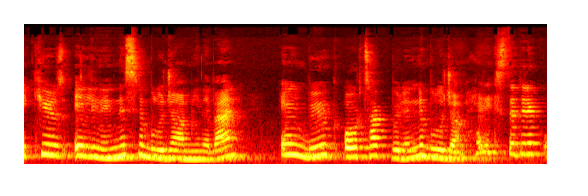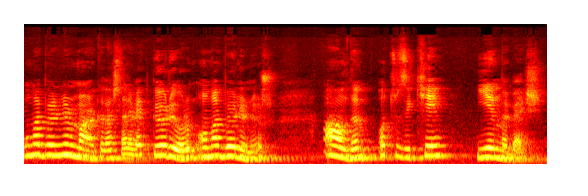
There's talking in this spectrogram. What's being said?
250'nin nesini bulacağım yine ben? En büyük ortak bölenini bulacağım. Her ikisi de direkt ona bölünür mü arkadaşlar? Evet görüyorum ona bölünür. Aldım 32, 25.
